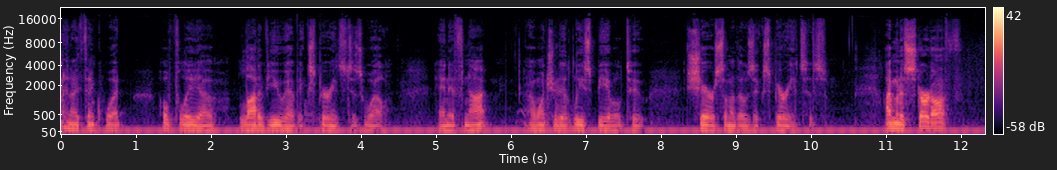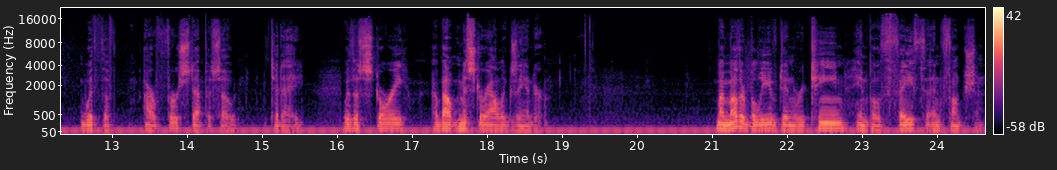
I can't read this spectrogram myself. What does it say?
And I think what hopefully a lot of you have experienced as well. And if not, I want you to at least be able to share some of those experiences. I'm going to start off with the, our first episode today with a story about Mr. Alexander. My mother believed in routine in both faith and function.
